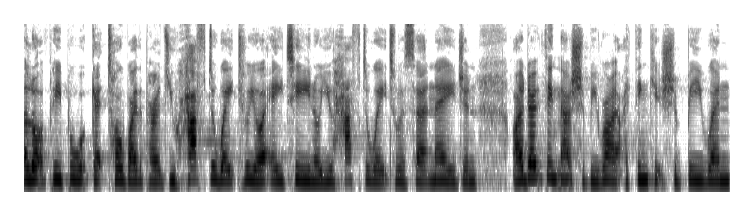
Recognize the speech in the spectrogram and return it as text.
A lot of people get told by the parents you have to wait till you're 18 or you have to wait to a certain age. And I don't think that should be right. I think it should be when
